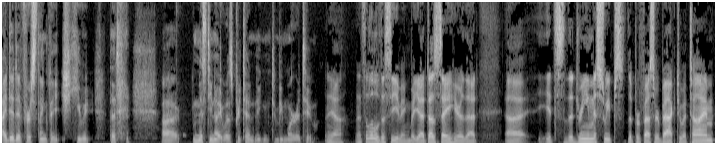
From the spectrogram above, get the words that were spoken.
I did at first think that he would that uh, Misty Knight was pretending to be Moira too. Yeah, it's a little deceiving, but yeah, it does say here that uh, it's the dream sweeps the professor back to a time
